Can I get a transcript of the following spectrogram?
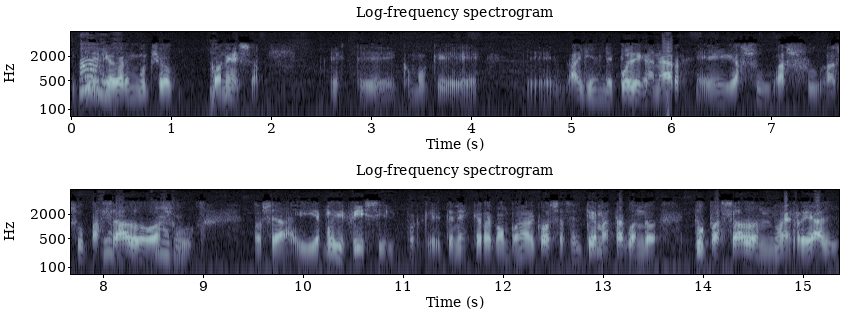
y tiene que ver mucho con eso. Este, como que eh, alguien le puede ganar eh, a su a su a su pasado o a claro. su o sea y es muy difícil porque tenés que recomponer cosas el tema está cuando tu pasado no es real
